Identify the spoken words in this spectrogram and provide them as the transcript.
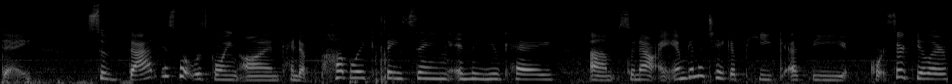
day. So that is what was going on, kind of public facing in the UK. Um, so now I am going to take a peek at the court circular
